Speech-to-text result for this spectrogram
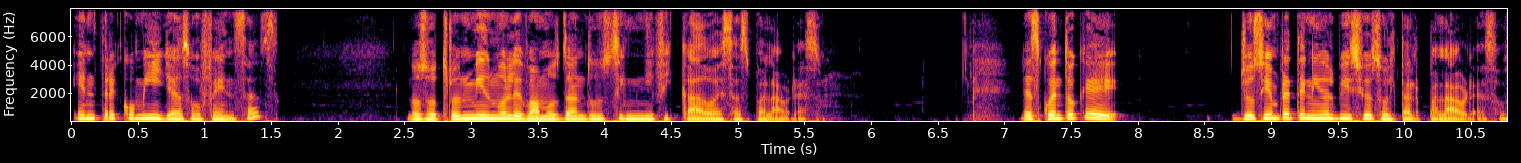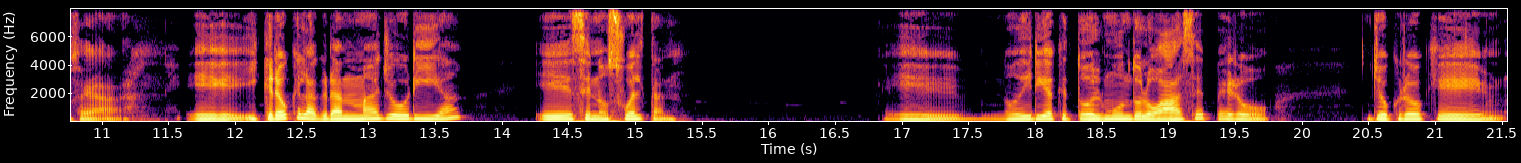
entre comillas, ofensas, nosotros mismos les vamos dando un significado a esas palabras. Les cuento que yo siempre he tenido el vicio de soltar palabras, o sea, eh, y creo que la gran mayoría eh, se nos sueltan. Eh, no diría que todo el mundo lo hace, pero yo creo que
